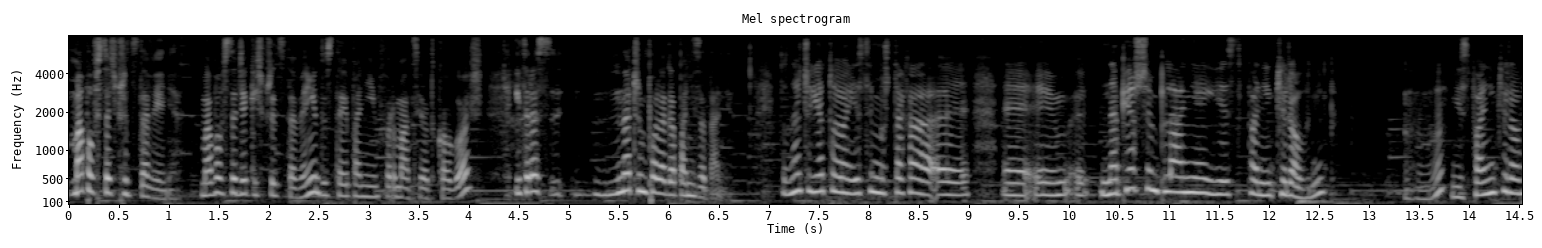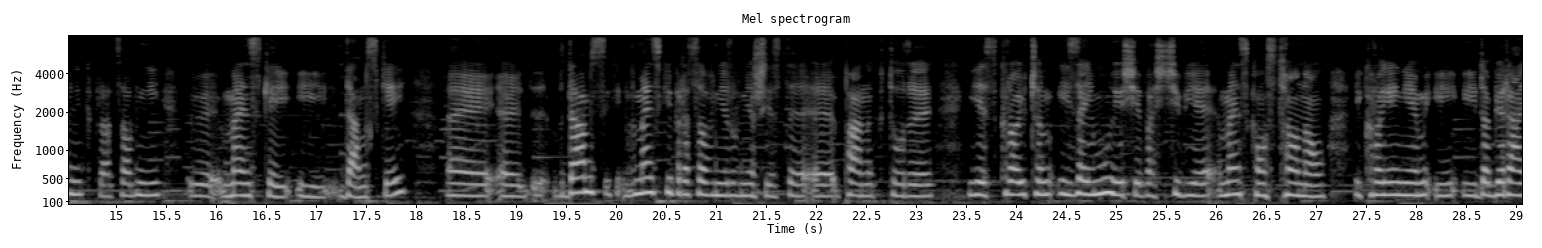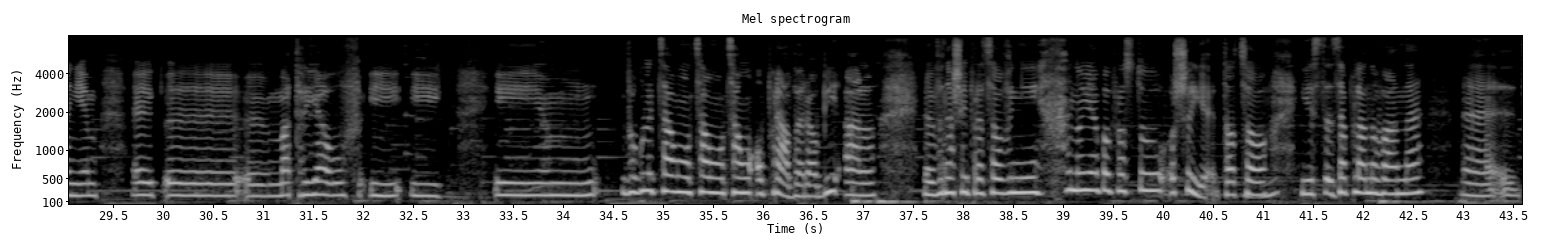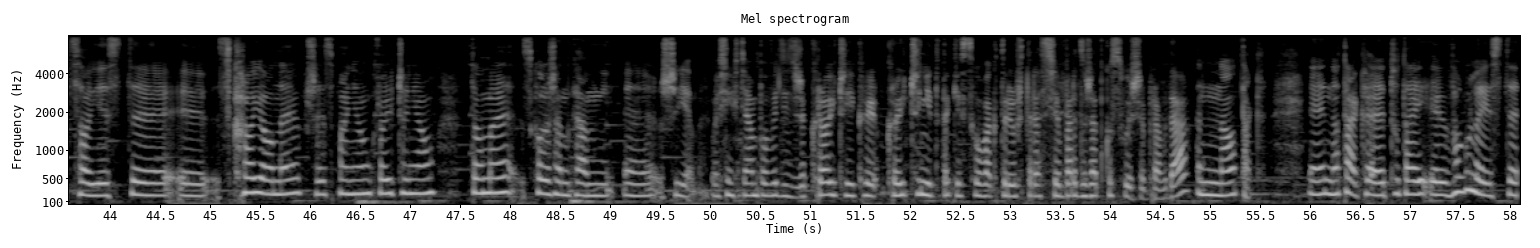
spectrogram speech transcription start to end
ma powstać przedstawienie. Ma powstać jakieś przedstawienie, dostaje pani informację od kogoś. I teraz y, na czym polega pani zadanie? To znaczy, ja to jestem już taka. E, e, e, na pierwszym planie jest pani kierownik. Jest pani kierownik pracowni y, męskiej i damskiej. E, e, W, dams, w męskiej pracowni również jest e, pan, który jest krojczym i zajmuje się właściwie męską stroną i krojeniem i, i dobieraniem materiałów i, i, i mm, w ogóle całą, całą, całą oprawę robi, a w naszej pracowni no ja po prostu szyję to, co jest zaplanowane, co jest e, e, skrojone przez panią krojczynią, to my z koleżankami e, szyjemy. Właśnie chciałam powiedzieć, że krojczy i kroj- krojczyni to takie słowa, które już teraz się bardzo rzadko słyszy, prawda? No tak. E, No tak, e, tutaj e, w ogóle jest e,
